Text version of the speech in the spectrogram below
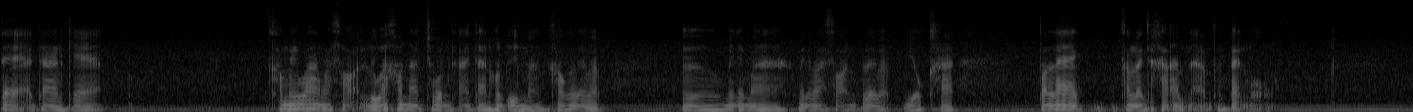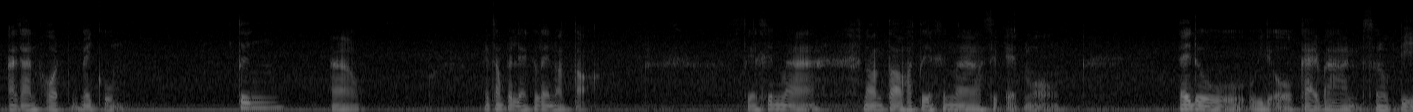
แต่อาจารย์แกเขาไม่ว่างมาสอน หรือว่าเขานัดชนกับอาจารย์คนอื่นมั้งเขาก็เลยแบบ เออไม่ได้มาไม่ได้มาสอนก็เลยแบบยกค่ะตอนแรกกำลังจะเข้าอาบน้ำตอนแปดโมงอาจารย์โพสในกลุ่ม ตึง้งอ้าวไม่ต้องไปเรียนก็เลยนอนต่อตื่นขึ้นมานอนต่อพอตื่นขึ้นมาสิบเอ็ดโมง ได้ดูวิดีโอไกลบ้านสนุกดี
